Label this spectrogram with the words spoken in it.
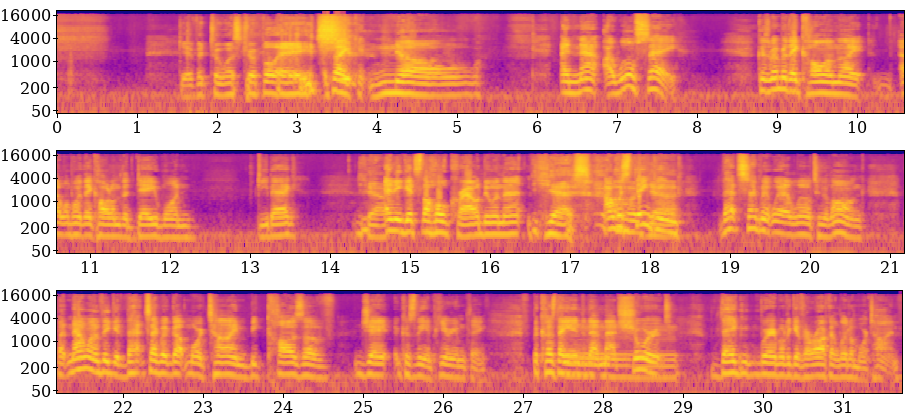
give it to us, Triple H. It's like no. And now I will say, because remember they call him like at one point they called him the day one d bag, yeah, and he gets the whole crowd doing that. yes. I was Oh, thinking yeah. that segment went a little too long, but now I'm thinking that segment got more time because of J because of the Imperium thing, because they ended that match short. Mm. They were able to give The Rock a little more time.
